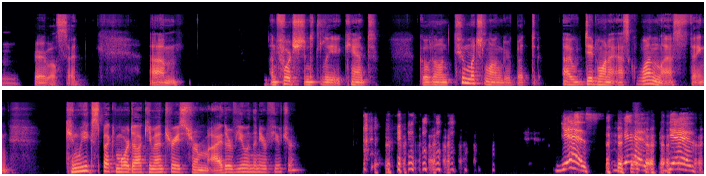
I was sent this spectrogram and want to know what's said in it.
Mm-hmm. Very well said. Um, unfortunately, it can't go on too much longer, but I did want to ask one last thing. Can we expect more documentaries from either of you in the near future? Yes, yes, yes,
